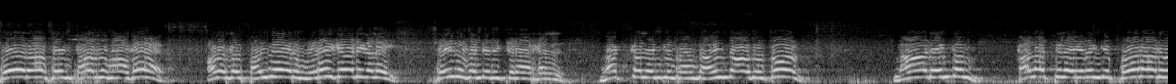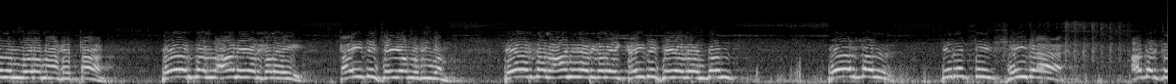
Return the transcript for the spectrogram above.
பேராசையின் காரணமாக அவர்கள் பல்வேறு முறைகேடுகளை செய்து கொண்டிருக்கிறார்கள். மக்கள் என்கின்ற அந்த ஐந்தாவது தூண் நாடெங்கும் களத்திலே இறங்கி போராடுவதன் மூலமாகத்தான் தேர்தல் ஆணையர்களை கைது செய்ய முடியும். தேர்தல் ஆணையர்களை கைது செய்ய வேண்டும். தேர்தல் திருத்தி செய்த அதற்கு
